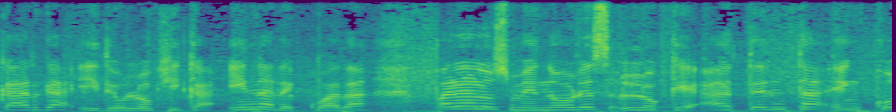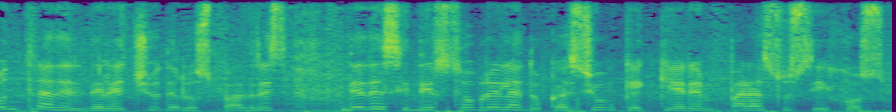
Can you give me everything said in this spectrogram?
carga ideológica inadecuada para los menores, lo que atenta en contra del derecho de los padres de decidir sobre la educación que quieren para sus hijos.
